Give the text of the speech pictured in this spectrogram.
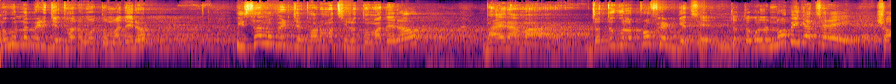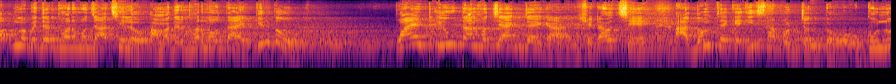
নুহ নবীর যে ধর্ম তোমাদেরও, ঈসা নবীর যে ধর্ম ছিল তোমাদেরও। ভাইরা আমার, যতগুলো প্রফেট গেছেন, যতগুলো নবী গেছে, সব নবীদের ধর্ম যা ছিল, আমাদের ধর্মও তাই। কিন্তু পয়েন্ট ইউ টার্ন হচ্ছে এক জায়গায়, সেটা হচ্ছে আদম থেকে ঈসা পর্যন্ত। কোনো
